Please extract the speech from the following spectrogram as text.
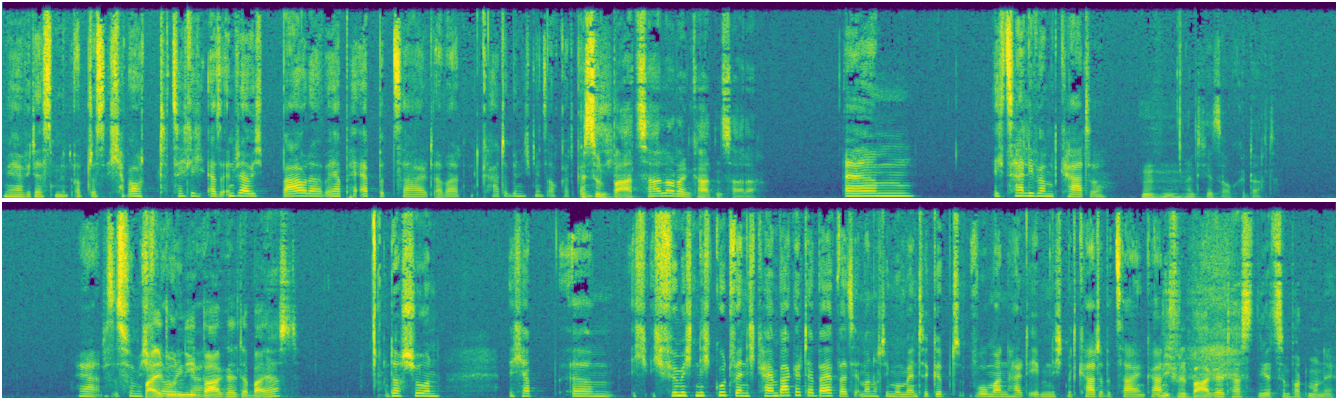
mehr, wie das mit, ob das, ich habe auch tatsächlich, also entweder habe ich bar oder ja, per App bezahlt, aber mit Karte bin ich mir jetzt auch gerade ganz Bist du ein sicher. Barzahler oder ein Kartenzahler? Ähm, ich zahle lieber mit Karte. Mhm, hätte ich jetzt auch gedacht. Ja, das ist für mich Weil du nie. Bargeld dabei hast? Doch schon. Ich habe, ähm, ich, ich fühle mich nicht gut, wenn ich kein Bargeld dabei habe, weil es ja immer noch die Momente gibt, wo man halt eben nicht mit Karte bezahlen kann. Wie viel Bargeld hast du denn jetzt im Portemonnaie?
